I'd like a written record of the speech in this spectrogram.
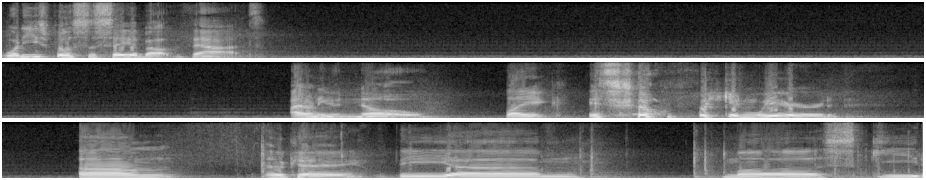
what are you supposed to say about that? I don't even know. Like, it's so freaking weird. Um, okay. The, um, mosquito.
